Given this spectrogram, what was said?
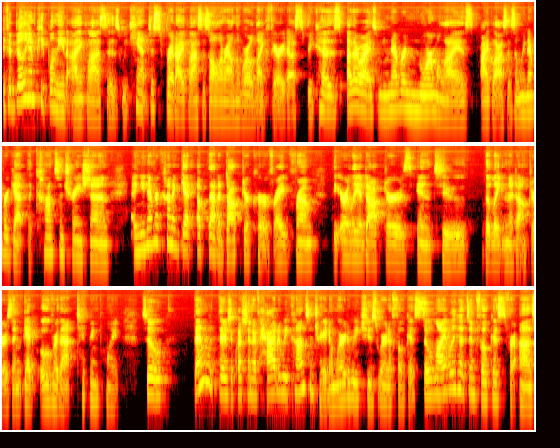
if a billion people need eyeglasses, we can't just spread eyeglasses all around the world like fairy dust because otherwise we never normalize eyeglasses and we never get the concentration and you never kind of get up that adopter curve, right? From the early adopters into the latent adopters and get over that tipping point. So then there's a question of how do we concentrate and where do we choose where to focus? So livelihoods in focus for us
